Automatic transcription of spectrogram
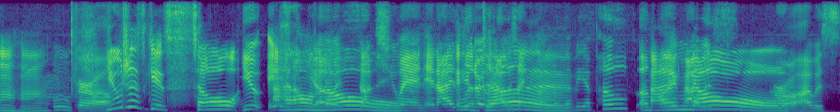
Mm-hmm. Ooh, girl. You just get so. You, it, I don't yo, know. It sucks you in, and I It literally, I was like, I'm. Olivia Pope. I'm I like, know. I was, girl, I was.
